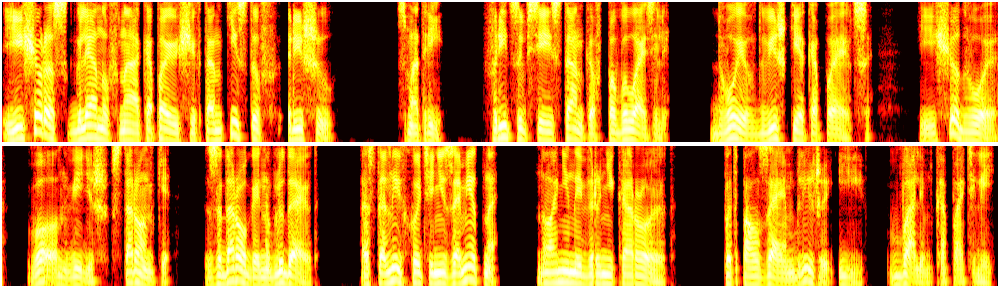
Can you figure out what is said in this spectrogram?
Еще раз, глянув на окопающих танкистов, решил. Смотри, фрицы все из танков повылазили. Двое в движке копаются. И еще двое, вон, видишь, в сторонке, за дорогой наблюдают. Остальных хоть и незаметно, но они наверняка роют. Подползаем ближе и валим копателей.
